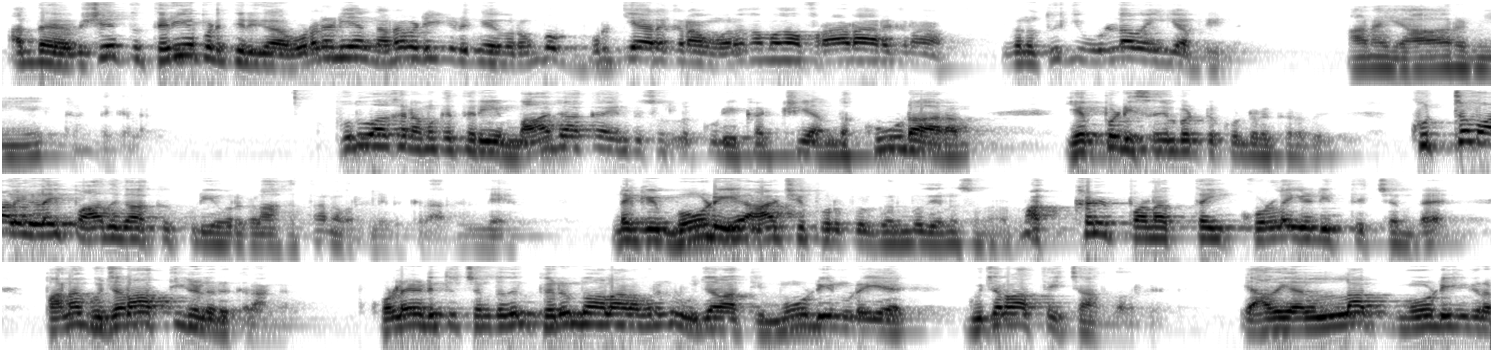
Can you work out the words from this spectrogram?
அந்த விஷயத்தை தெரியப்படுத்தியிருக்கார். உடனடியாக நடவடிக்கை எடுங்க இவன் ரொம்ப பொறுக்கியா இருக்கிறான் உலகமாக ஃப்ராடா இருக்கிறான் இவனை தூக்கி உள்ள வைங்க அப்படின்னு. ஆனா யாருமே கண்டுக்கல. பொதுவாக நமக்கு தெரியும் பாஜக என்று சொல்லக்கூடிய கட்சி அந்த கூடாரம் எப்படி செயல்பட்டு கொண்டிருக்கிறது? குற்றவாளிகளை பாதுகாக்கக்கூடியவர்களாகத்தான் அவர்கள் இருக்கிறார்கள் இல்லையா? இன்னைக்கு மோடி ஆட்சி பொறுப்புக்கு வரும்போது என்ன சொன்னார்? மக்கள் பணத்தை கொள்ளையடித்து சென்ற பல குஜராத்திகள் இருக்கிறாங்க. கொள்ளையடித்து சென்றதில் பெரும்பாலானவர்கள் குஜராத்தி மோடியினுடைய குஜராத்தை சார்ந்தவர்கள். அதையெல்லாம் மோடிங்கிற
